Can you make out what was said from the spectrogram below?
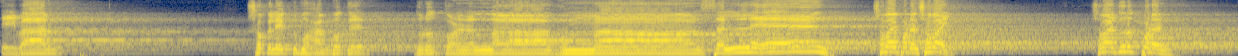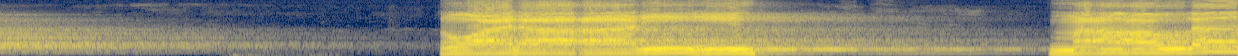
এইবার সকলে একটু মহাব্বতে দূরত পড়েন আল্লাহ সবাই পড়েন, সবাই। সবাই দূরত পড়েন। তো আলা আলী مولانا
